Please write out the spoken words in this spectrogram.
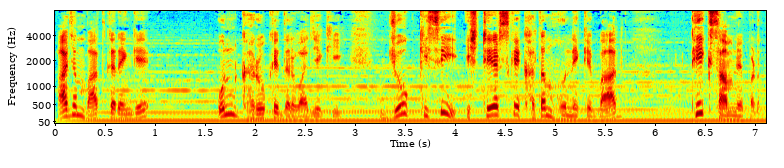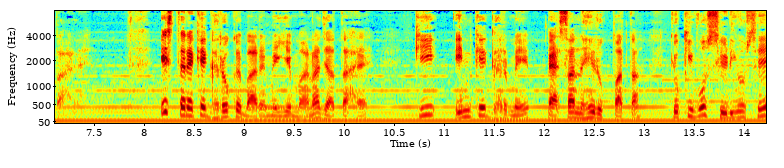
आज हम बात करेंगे उन घरों के दरवाजे की, जो किसी स्टेयर्स के खत्म होने के बाद ठीक सामने पड़ता है। इस तरह के घरों के बारे में ये माना जाता है कि इनके घर में पैसा नहीं रुक पाता, क्योंकि वो सीढ़ियों से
